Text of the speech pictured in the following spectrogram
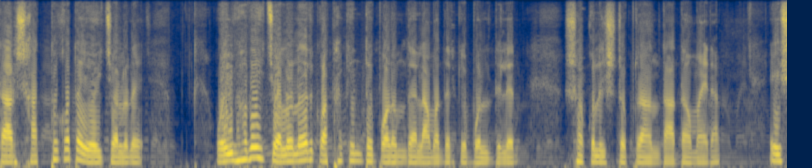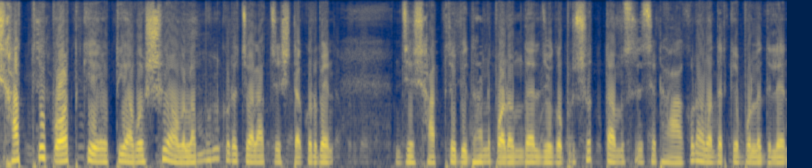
তার সার্থকতাই ওই চলনে। ওইভাবেই চলনের কথা কিন্তু পরম দয়াল আমাদেরকে বলে দিলেন। সকল ইষ্টপ্রাণ দাদা মায়েরা, এই সাতটি পথকে অতি অবশ্যই অবলম্বন করে চলার চেষ্টা করবেন। যে সাতটি বিধান পরম দয়াল যোগ পুরুষোত্তম শ্রী শ্রী ঠাকুর আমাদেরকে বলে দিলেন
